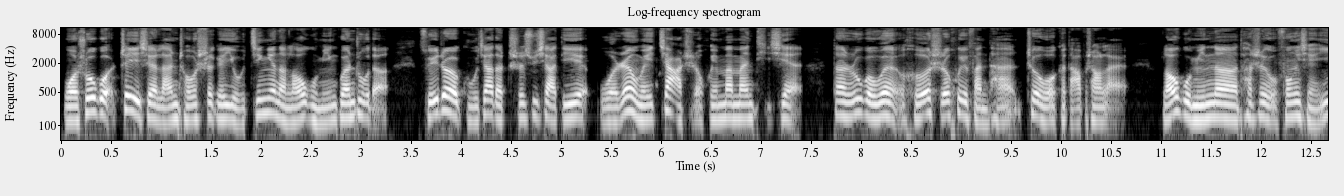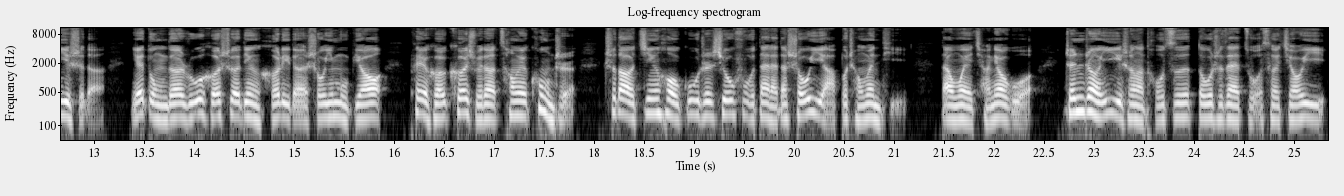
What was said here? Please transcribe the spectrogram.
我说过，这些蓝筹是给有经验的老股民关注的。随着股价的持续下跌，我认为价值会慢慢体现。但如果问何时会反弹，这我可答不上来。老股民呢，他是有风险意识的。也懂得如何设定合理的收益目标，配合科学的仓位控制，吃到今后估值修复带来的收益啊，不成问题。但我也强调过，真正意义上的投资都是在左侧交易，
